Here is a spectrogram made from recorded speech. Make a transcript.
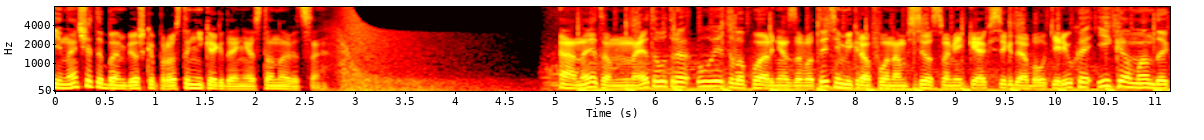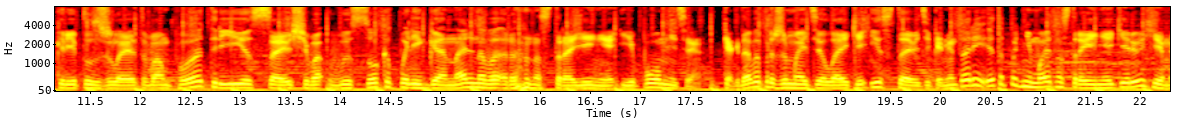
Иначе эта бомбежка просто никогда не остановится. А на этом, на это утро у этого парня за вот этим микрофоном все с вами, как всегда, был Кирюха, и команда Криптус желает вам потрясающего высокополигонального настроения. И помните, когда вы прожимаете лайки и ставите комментарии, это поднимает настроение Кирюхи,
